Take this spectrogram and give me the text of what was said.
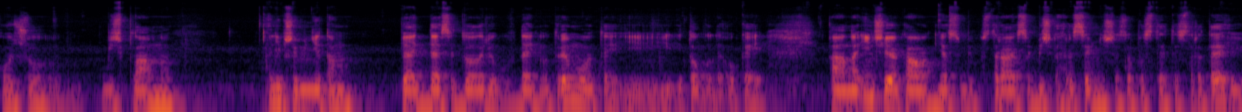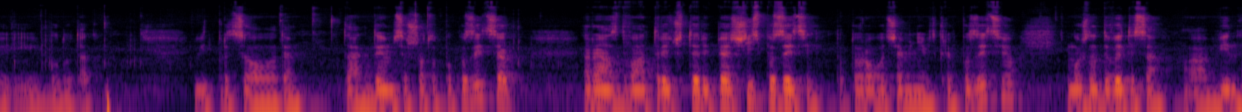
хочу більш плавно. Ліпше мені там 5-10 доларів в день утримувати, і, і, і то буде окей. А на інший аккаунт я собі постараюся більш агресивніше запустити стратегію і буду так відпрацьовувати. Так, дивимося, що тут по позиціях. Раз, два, три, чотири, п'ять, шість позицій. Тобто робот ще мені відкрив позицію. Можна дивитися, він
